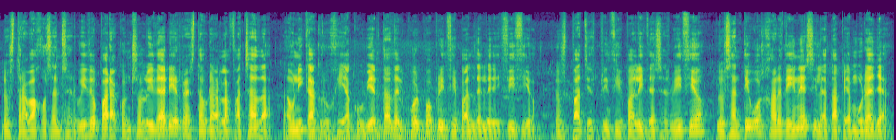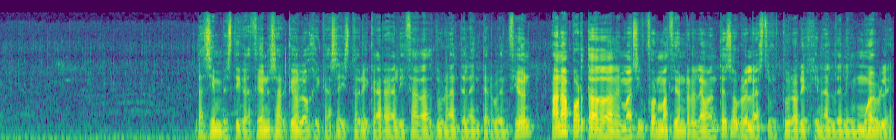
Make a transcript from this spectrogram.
Los trabajos han servido para consolidar y restaurar la fachada, la única crujía cubierta del cuerpo principal del edificio, los patios principal y de servicio, los antiguos jardines y la tapia muralla. Las investigaciones arqueológicas e históricas realizadas durante la intervención han aportado además información relevante sobre la estructura original del inmueble,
